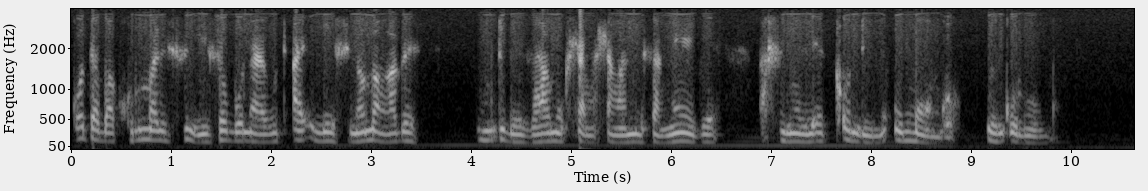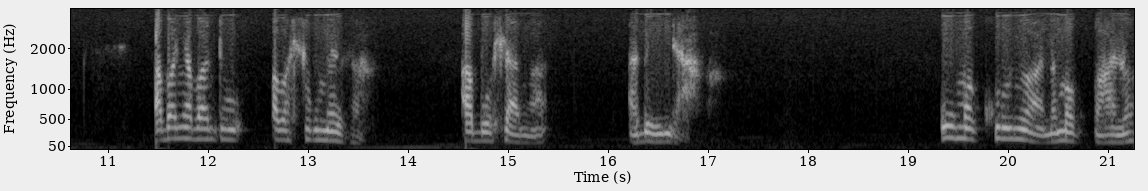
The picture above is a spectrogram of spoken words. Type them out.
kodwa bakhuluma lesingisi obonayo ukuthi ayi lesi noma ngabe umuntu bezama ukuhlangahlanganisa ngeke afinyelele eqondini umongo wenkulumo. Abanye abantu abahlukumeza abohlanga abeyindaba. Uma kukhulunywa noma kubhalwa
